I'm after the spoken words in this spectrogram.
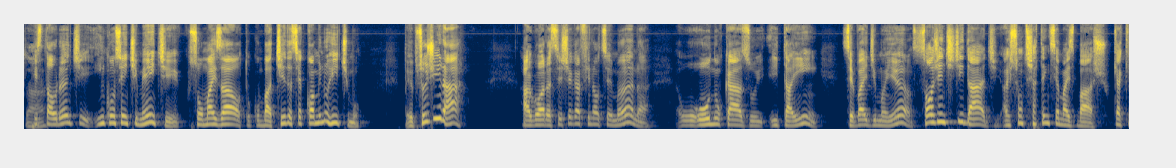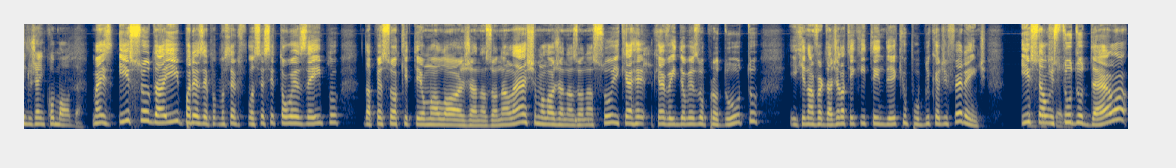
Tá. Restaurante, inconscientemente, som mais alto, com batida, você come no ritmo. Eu preciso girar. Agora, você chega final de semana, ou, ou no caso Itaim, você vai de manhã, só gente de idade. Aí o som já tem que ser mais baixo, que aquilo já incomoda. Mas isso daí, por exemplo, você, você citou o exemplo da pessoa que tem uma loja na Zona Leste, uma loja na Zona Sul e quer, quer vender o mesmo produto e que, na verdade, ela tem que entender que o público é diferente. Isso é é um diferente. estudo dela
